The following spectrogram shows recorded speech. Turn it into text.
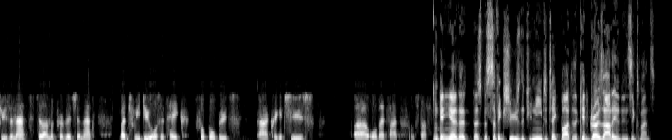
shoes and that to the underprivileged and that, but we do also take football boots, uh, cricket shoes, uh, all that type of stuff. Okay, yeah, the, the specific shoes that you need to take part. The kid grows out in it in six months.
